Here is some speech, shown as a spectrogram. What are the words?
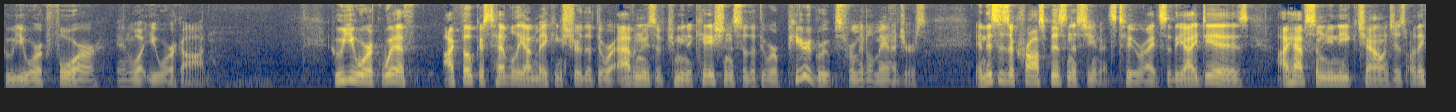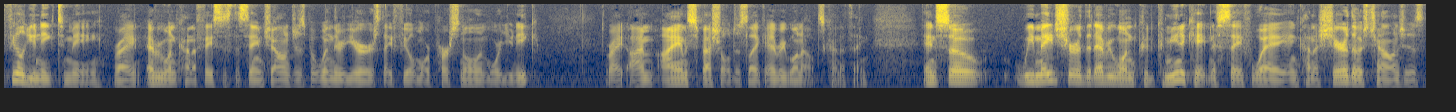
who you work for, and what you work on. Who you work with, I focused heavily on making sure that there were avenues of communication so that there were peer groups for middle managers. And this is across business units too, right? So the idea is I have some unique challenges, or they feel unique to me, right? Everyone kind of faces the same challenges, but when they're yours, they feel more personal and more unique, right? I'm, I am special, just like everyone else, kind of thing. And so we made sure that everyone could communicate in a safe way and kind of share those challenges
